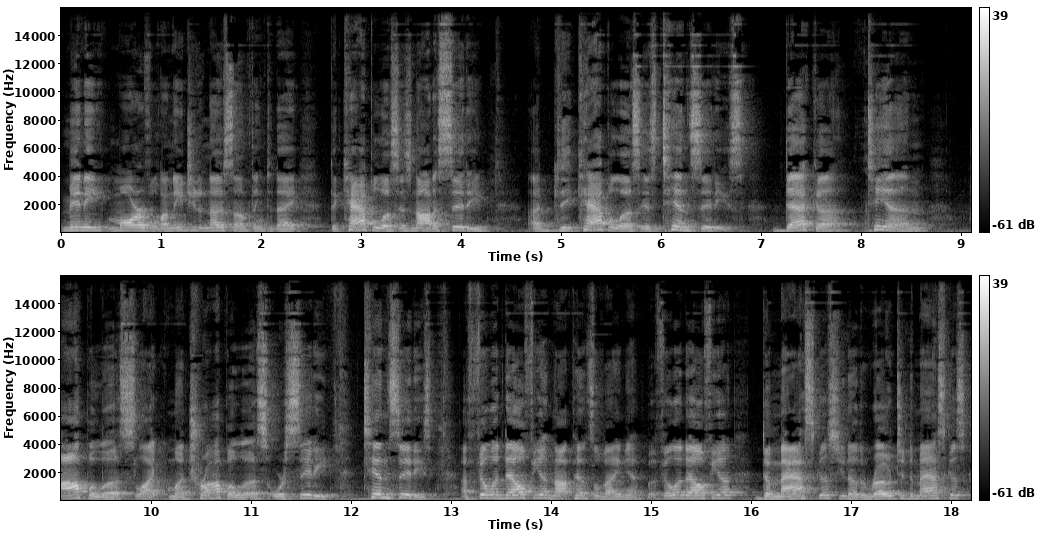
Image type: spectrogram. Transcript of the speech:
many marveled. I need you to know something today. Decapolis is not a city. A Decapolis is 10 cities. Deca, 10. Opolis, like metropolis or city, 10 cities. A Philadelphia, not Pennsylvania, but Philadelphia, Damascus, you know, the road to Damascus.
